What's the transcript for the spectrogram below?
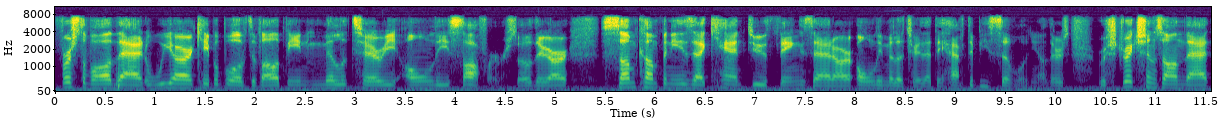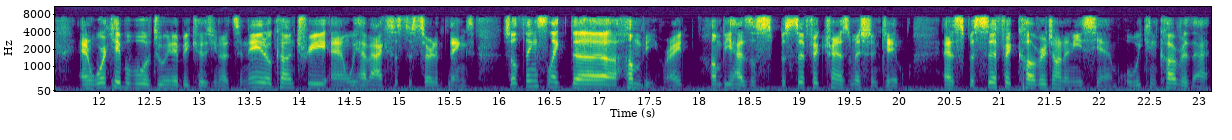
First of all, that we are capable of developing military only software. So there are some companies that can't do things that are only military, that they have to be civil. You know, there's restrictions on that, and we're capable of doing it because, you know, it's a NATO country and we have access to certain things. So things like the Humvee, right? Humvee has a specific transmission cable and specific coverage on an ECM. Well, we can cover that.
